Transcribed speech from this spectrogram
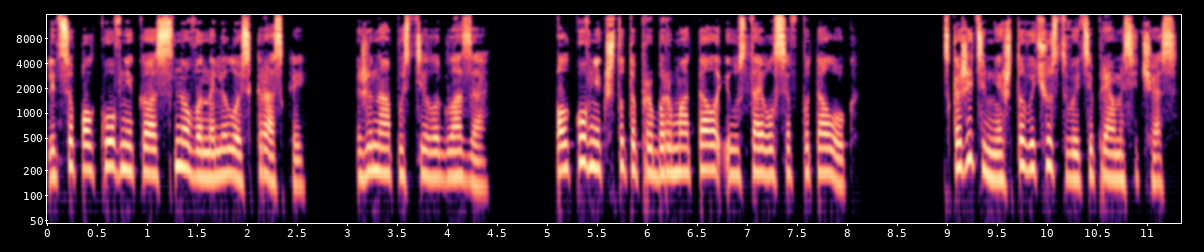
Лицо полковника снова налилось краской. Жена опустила глаза. Полковник что-то пробормотал и уставился в потолок. «Скажите мне, что вы чувствуете прямо сейчас?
